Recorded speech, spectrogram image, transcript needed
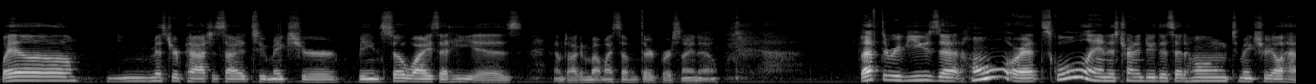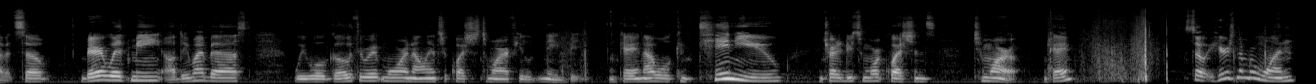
well, Mr. Patch decided to make sure, being so wise that he is, and I'm talking about myself in third person, I know, left the reviews at home or at school and is trying to do this at home to make sure y'all have it. So, bear with me, I'll do my best. We will go through it more and I'll answer questions tomorrow if you need be. Okay, and I will continue and try to do some more questions tomorrow. Okay? So here's number one.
